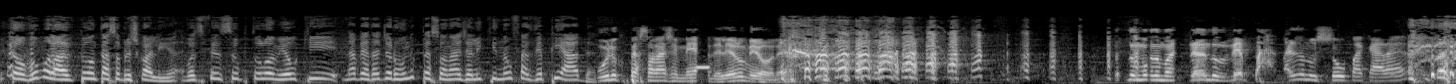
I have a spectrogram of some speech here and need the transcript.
Então, vamos lá, perguntar sobre a escolinha. Você fez o seu Ptolomeu, que na verdade era o único personagem ali que não fazia piada. O único personagem merda, ele era o meu, né? Todo mundo mandando ver, pá, fazendo show pra caralho.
